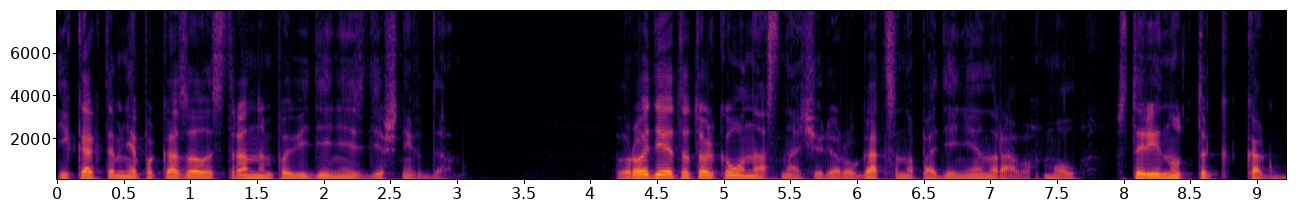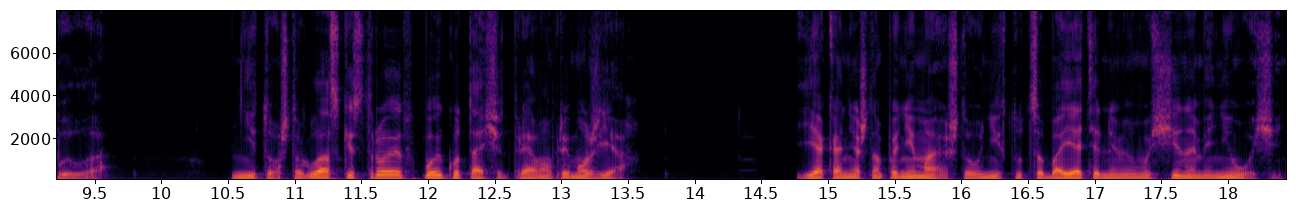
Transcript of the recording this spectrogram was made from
И как-то мне показалось странным поведение здешних дам. Вроде это только у нас начали ругаться на падение нравов, мол, в старину так как было. Не то, что глазки строят, в койку тащат прямо при мужьях. Я, конечно, понимаю, что у них тут с обаятельными мужчинами не очень,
